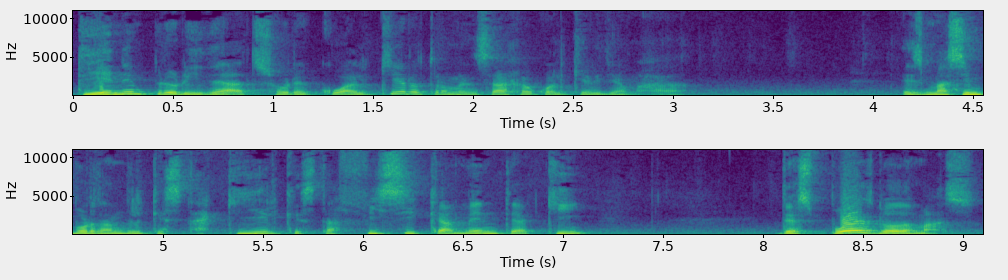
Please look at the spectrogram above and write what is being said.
tienen prioridad sobre cualquier otro mensaje o cualquier llamada. Es más importante el que está aquí, el que está físicamente aquí. Después lo demás.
